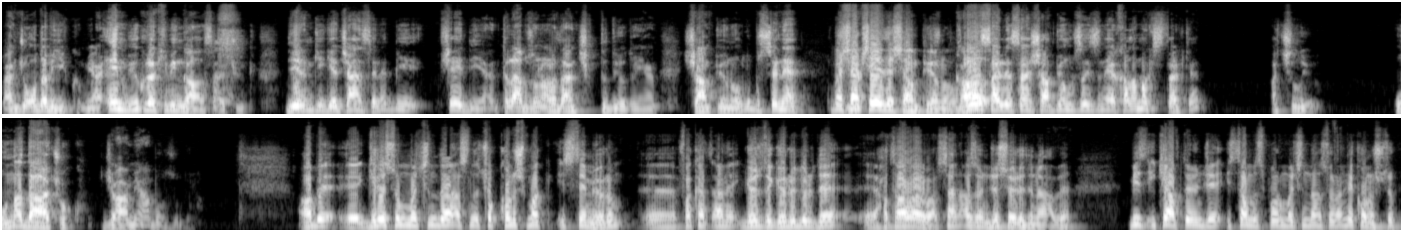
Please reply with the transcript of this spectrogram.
Bence o da bir yıkım. Yani en büyük rakibin Galatasaray çünkü. Diyelim ki geçen sene bir şeydi yani. Trabzon aradan çıktı diyordun yani. Şampiyon oldu. Bu sene Başakşehir de şampiyon oldu. Galatasaray'la sen şampiyonluk sayısını yakalamak isterken açılıyor. Ona daha çok camia bozuluyor. Abi e, Giresun maçında aslında çok konuşmak istemiyorum. E, fakat hani gözle görülür de e, hatalar var. Sen az önce söyledin abi. Biz iki hafta önce İstanbulspor maçından sonra ne konuştuk?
